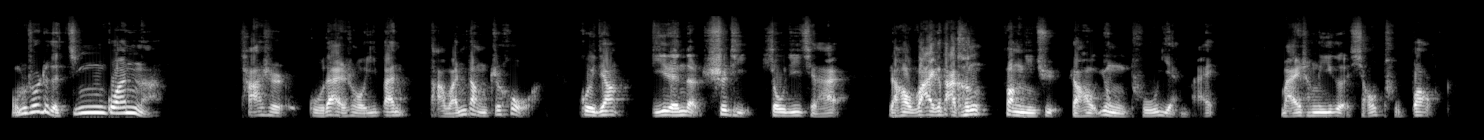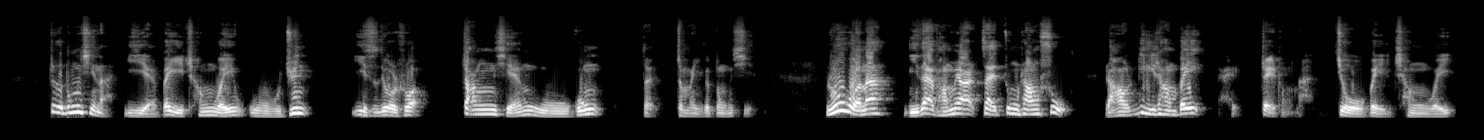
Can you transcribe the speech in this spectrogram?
我们说这个金冠呢，它是古代的时候一般打完仗之后啊，会将敌人的尸体收集起来，然后挖一个大坑放进去，然后用土掩埋，埋成一个小土包。这个东西呢，也被称为武军，意思就是说彰显武功的这么一个东西。如果呢，你在旁边再种上树，然后立上碑。这种呢就被称为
